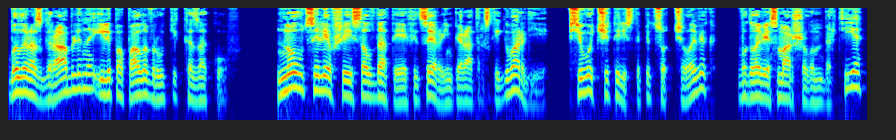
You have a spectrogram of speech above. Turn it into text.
было разграблено или попало в руки казаков. Но уцелевшие солдаты и офицеры императорской гвардии, всего 400-500 человек, во главе с маршалом Бертье,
